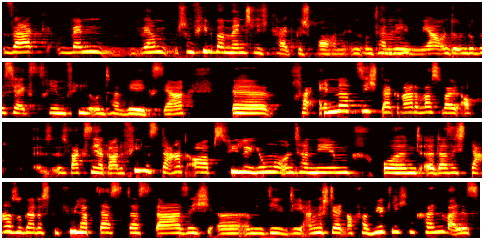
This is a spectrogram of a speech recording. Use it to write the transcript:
sag, wenn wir haben schon viel über Menschlichkeit gesprochen in Unternehmen, mhm. ja, und, und, du bist ja extrem viel unterwegs, ja. Äh, verändert sich da gerade was, weil auch es, wachsen ja gerade viele Start-ups, viele junge Unternehmen und äh, dass ich da sogar das Gefühl habe, dass, dass da sich äh, die, die Angestellten auch verwirklichen können, weil es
